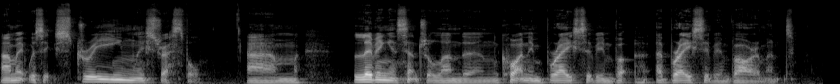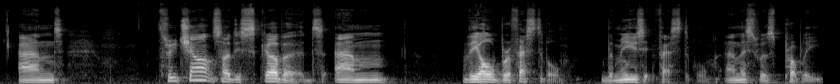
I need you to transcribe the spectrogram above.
um, it was extremely stressful. Um, living in central London, quite an abrasive, abrasive environment, and through chance, I discovered um, the Aldeburgh Festival, the music festival, and this was probably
